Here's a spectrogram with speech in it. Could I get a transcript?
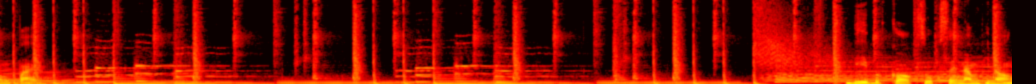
ลงไปบีบมะกอกสุกใส่น้ำพี่น้อง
